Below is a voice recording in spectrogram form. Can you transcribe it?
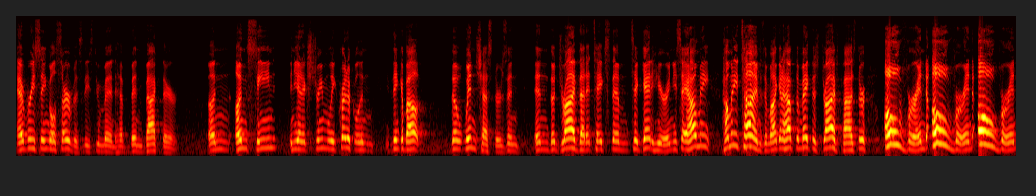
Every single service, these two men have been back there, un, unseen and yet extremely critical. And you think about the Winchesters and, and the drive that it takes them to get here. And you say, how many, how many times am I going to have to make this drive, Pastor? Over and over and over and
